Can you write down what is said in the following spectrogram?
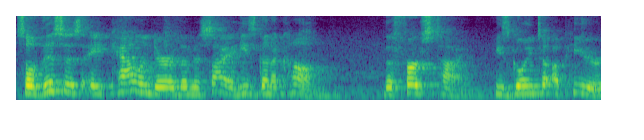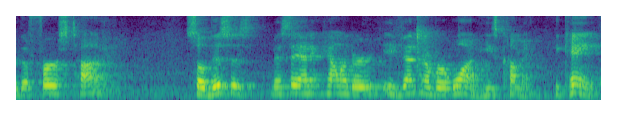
So this is a calendar of the Messiah. He's going to come. the first time. He's going to appear the first time. So this is Messianic calendar event number one. He's coming. He came.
